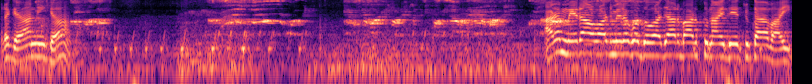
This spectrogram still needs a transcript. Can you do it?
अरे गया नहीं क्या? अरे मेरा आवाज़ मेरे को 2000 बार सुनाई दे चुका है, भाई।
